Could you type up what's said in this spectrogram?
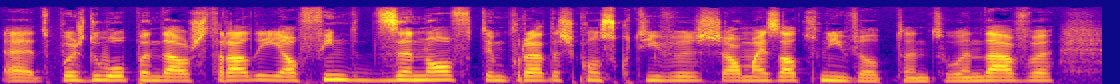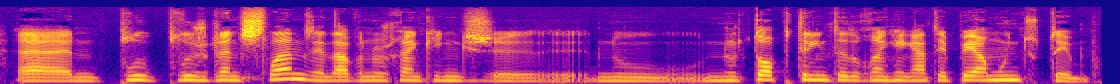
uh, depois do Open da Austrália e ao fim de 19 temporadas consecutivas ao mais alto nível. Portanto, andava uh, pelos grandes slams, andava nos rankings, uh, no, no, top 30 do ranking ATP há muito tempo.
